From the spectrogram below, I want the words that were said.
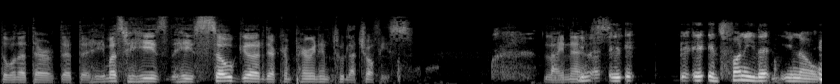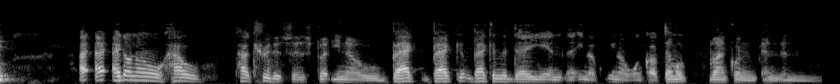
the one that they're that the, he must he's he's so good they're comparing him to La Chofis. you know it, it, it, it's funny that you know I, I, don't know how how true this is, but you know back back back in the day, and you know you know when Cuauhtemoc Blanco and and and,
